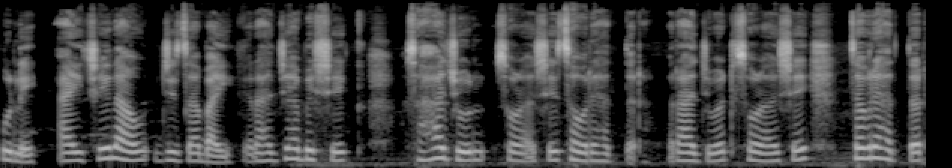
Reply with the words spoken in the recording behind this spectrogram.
पुणे. आईचे नाव जिजाबाई. राज्याभिषेक सहा जून सोळाशे चौऱ्याहत्तर. राजवट सोळाशे चौऱ्याहत्तर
